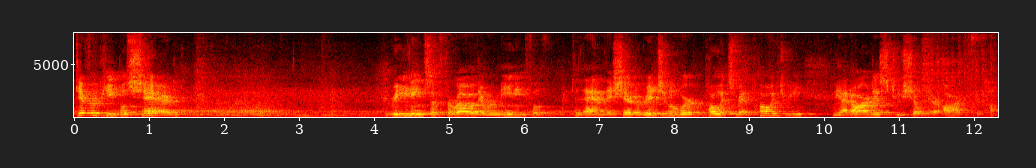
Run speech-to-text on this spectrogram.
different people shared readings of Thoreau that were meaningful to them. They shared original work, poets read poetry. We had artists who showed their art, photo-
